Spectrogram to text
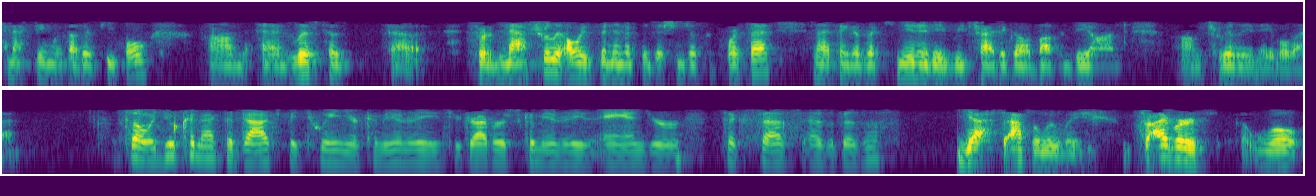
connecting with other people, um, and Lyft has uh, sort of naturally always been in a position to support that. And I think as a community, we try to go above and beyond um, to really enable that. So would you connect the dots between your communities, your drivers' communities, and your success as a business? Yes, absolutely. Drivers will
